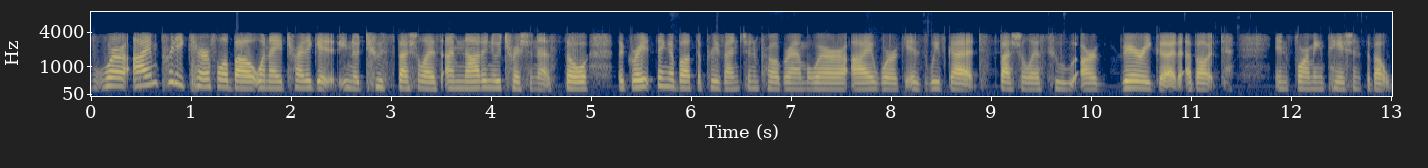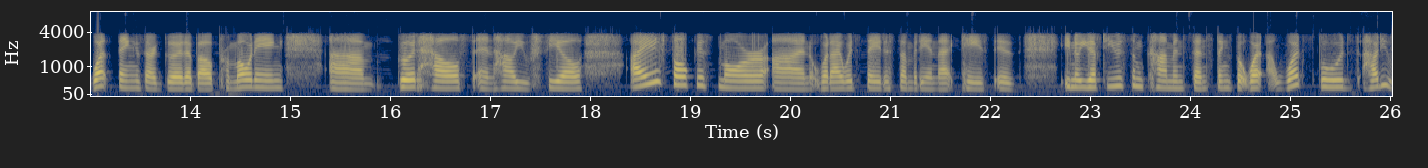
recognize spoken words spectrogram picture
where I'm pretty careful about when I try to get, you know, too specialized, I'm not a nutritionist. So the great thing about the prevention program where I work is we've got specialists who are very good about informing patients about what things are good about promoting um, good health and how you feel. I focus more on what I would say to somebody in that case is, you know, you have to use some common sense things, but what what foods, how do you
